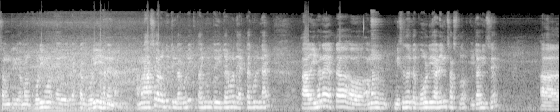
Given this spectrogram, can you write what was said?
সামথিং আমার ঘড়ি একটা ঘড়ি এখানে নাই। আমার আছে আরও দুই তিনটা ঘড়ি, তাই কিন্তু এইটার মধ্যে একটা ঘড়ি নাই। আর এখানে একটা আমার মিসেসের একটা গোল্ড ইয়ারিংস আসলো, এটা নিচে আর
